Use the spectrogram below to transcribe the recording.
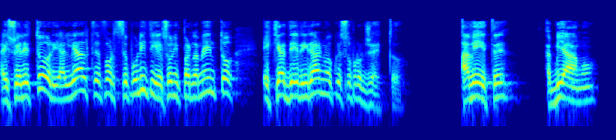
ai suoi elettori, alle altre forze politiche che sono in Parlamento e che aderiranno a questo progetto. Avete? Abbiamo?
